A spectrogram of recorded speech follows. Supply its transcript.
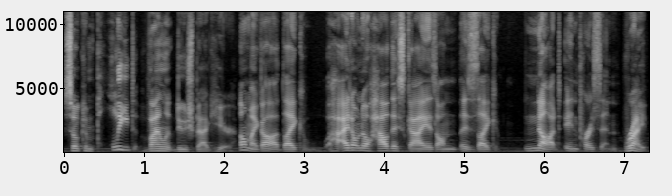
So complete violent douchebag here. Oh my god, like I don't know how this guy is on is like not in prison. Right.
